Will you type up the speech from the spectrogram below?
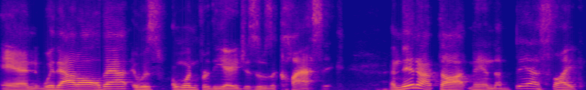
And without all that, it was a one for the ages. It was a classic. And then I thought, man, the best, like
